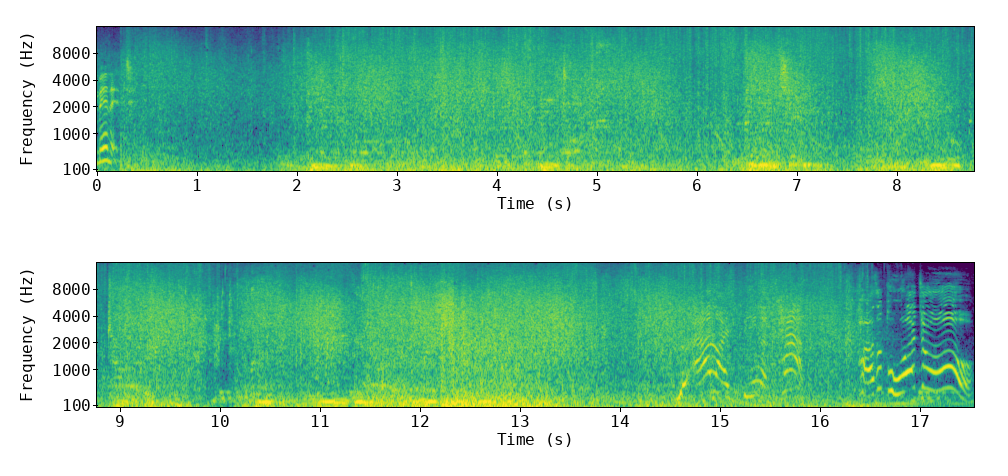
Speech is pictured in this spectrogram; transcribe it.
minute. Your allies being attacked. 가서 도와줘.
